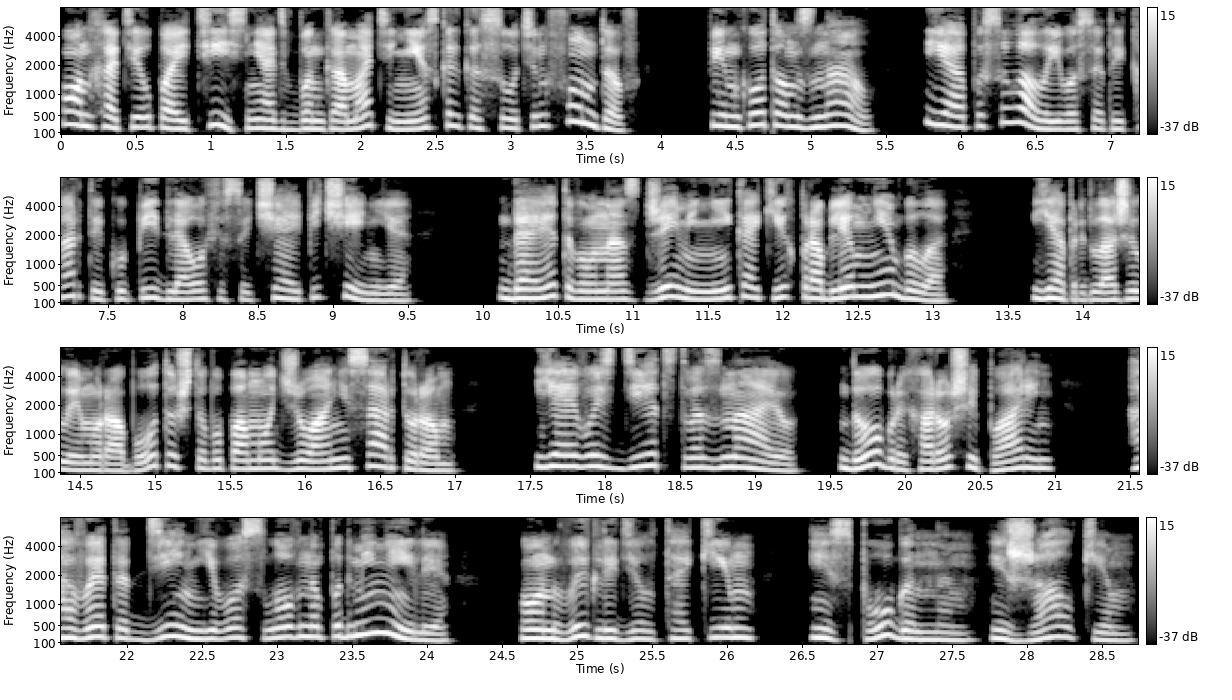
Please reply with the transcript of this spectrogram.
он хотел пойти снять в банкомате несколько сотен фунтов. Пин-код он знал. Я посылала его с этой картой купить для офиса чай и печенье. До этого у нас с Джейми никаких проблем не было. Я предложила ему работу, чтобы помочь Джоанне с Артуром. Я его с детства знаю. Добрый, хороший парень. А в этот день его словно подменили. Он выглядел таким испуганным и жалким.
